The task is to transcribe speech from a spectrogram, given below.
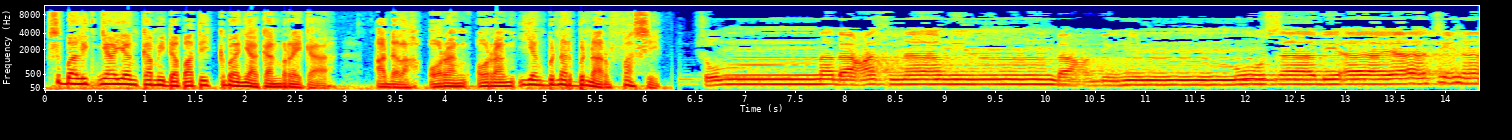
Sebaliknya yang kami dapati kebanyakan mereka adalah orang-orang yang benar-benar fasik. ثُمَّ بَعَثْنَا مِن بَعْدِهِم مُّوسَىٰ بِآيَاتِنَا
